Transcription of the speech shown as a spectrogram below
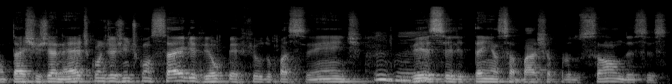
um teste genético onde a gente consegue ver o perfil do paciente, uhum. ver se ele tem essa baixa produção desses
